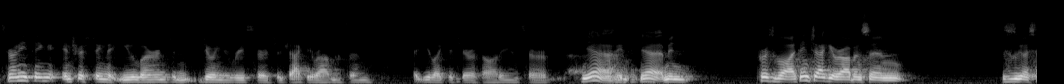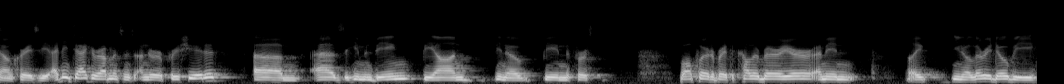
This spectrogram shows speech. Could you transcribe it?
Is there anything interesting that you learned in doing your research of Jackie Robinson that you'd like to share with the audience? Or uh, yeah, anything? yeah. I mean, first of all, I think Jackie Robinson. This is going to sound crazy. I think Jackie Robinson's underappreciated um, as a human being beyond you know being the first ball player to break the color barrier. I mean, like you know, Larry Doby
